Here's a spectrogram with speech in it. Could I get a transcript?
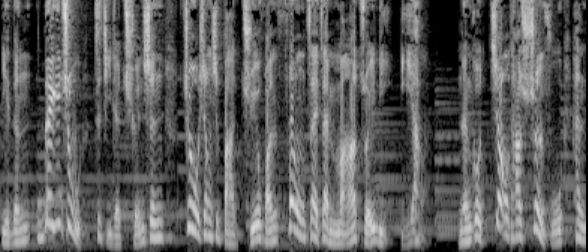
也能勒住自己的全身，就像是把绝环放在在马嘴里一样，能够叫他顺服和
